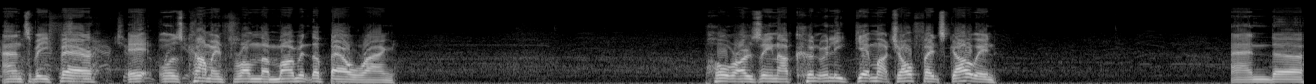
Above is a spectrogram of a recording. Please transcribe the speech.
And, to be fair, it was coming from the moment the bell rang. Poor Rosina couldn't really get much offense going. And, uh,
